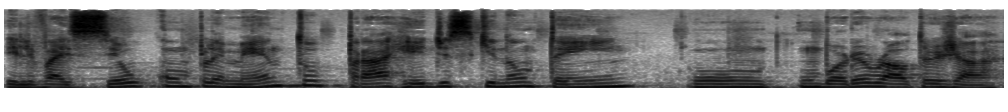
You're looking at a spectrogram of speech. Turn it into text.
ele vai ser o complemento para redes que não têm um, um Border Router já.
